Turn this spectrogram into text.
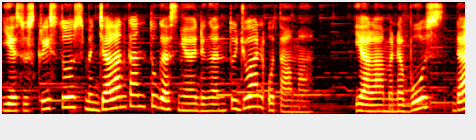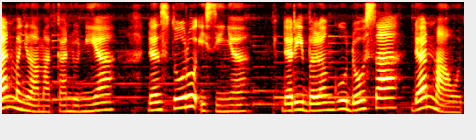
Yesus Kristus menjalankan tugasnya dengan tujuan utama, ialah menebus dan menyelamatkan dunia dan seluruh isinya dari belenggu dosa dan maut.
